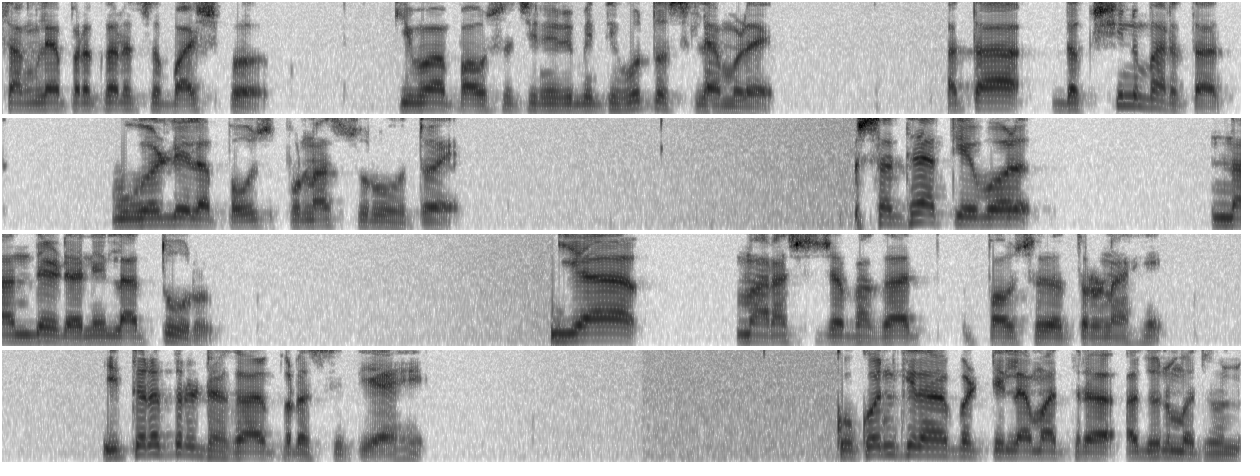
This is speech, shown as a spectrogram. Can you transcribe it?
चांगल्या प्रकारचं बाष्प किंवा पावसाची निर्मिती होत असल्यामुळे आता दक्षिण भारतात उघडलेला पाऊस पुन्हा सुरू होतोय. सध्या केवळ नांदेड आणि लातूर या महाराष्ट्राच्या भागात पावसाळी वातावरण आहे. इतरत्र ढगाळ परिस्थिती आहे. कोकण किनारपट्टीला मात्र अधूनमधून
